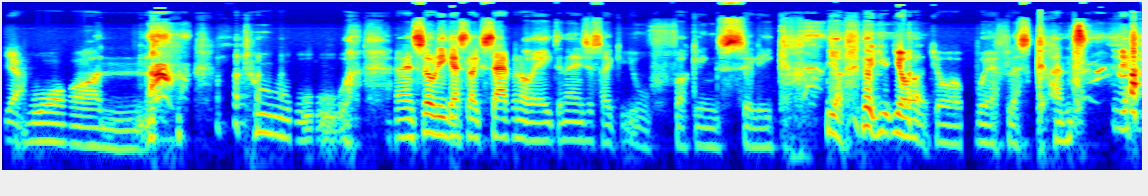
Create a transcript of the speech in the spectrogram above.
Yeah, One, two, and then slowly he gets like seven or eight, and then he's just like, "You fucking silly, cunt." yeah, no, you, you're you're a worthless cunt." yeah,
